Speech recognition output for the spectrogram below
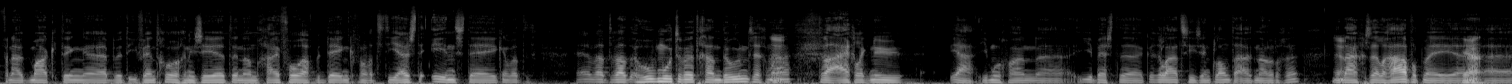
vanuit marketing eh, hebben we het event georganiseerd. En dan ga je vooraf bedenken van wat is de juiste insteek en wat, hè, wat, wat, hoe moeten we het gaan doen, zeg maar. Ja. Terwijl eigenlijk nu, ja, je moet gewoon eh, je beste relaties en klanten uitnodigen. Ja. En daar een gezellige avond mee eh, Ja. eh,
